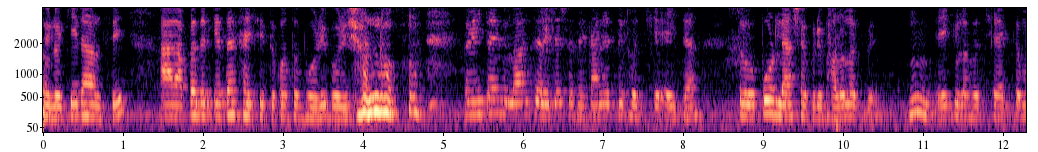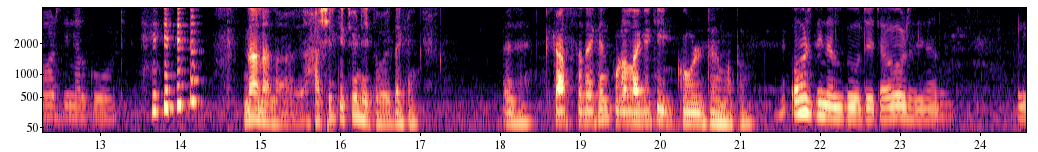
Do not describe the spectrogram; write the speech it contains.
হইল কিনা আনছি। আর আপনাদেরকে দেখাইছি তো কত ভরি ভরি স্বর্ণ। তো এইটাই হলো আনছি আর এটার সাথে কানের দুল হচ্ছে এইটা। তো পরলে আশা করি ভালো লাগবে। হুম এইগুলা হচ্ছে একদম অরিজিনাল গোল্ড না না না হাসির কিছুই নেই তো দেখেন। এই যে কাজটা দেখেন পুরো লাগে কি গোল্ডের মতন। অরিজিনাল গোল্ড এটা অরিজিনাল খালি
